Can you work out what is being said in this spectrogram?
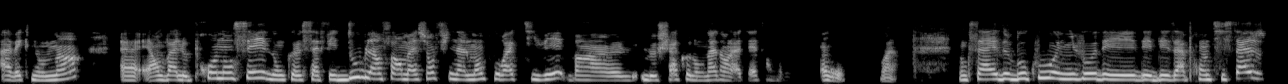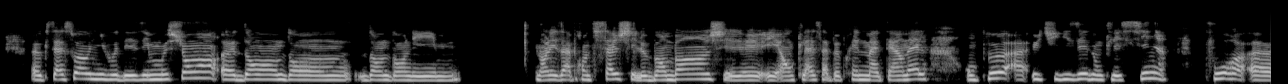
avec nos mains et on va le prononcer. Donc ça fait double information finalement pour activer ben, le chat que l'on a dans la tête en. En gros. Voilà. Donc ça aide beaucoup au niveau des, des, apprentissages, que ça soit au niveau des émotions, dans, dans, dans, dans les dans les apprentissages chez le bambin et en classe à peu près de maternelle, on peut utiliser donc les signes pour euh,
